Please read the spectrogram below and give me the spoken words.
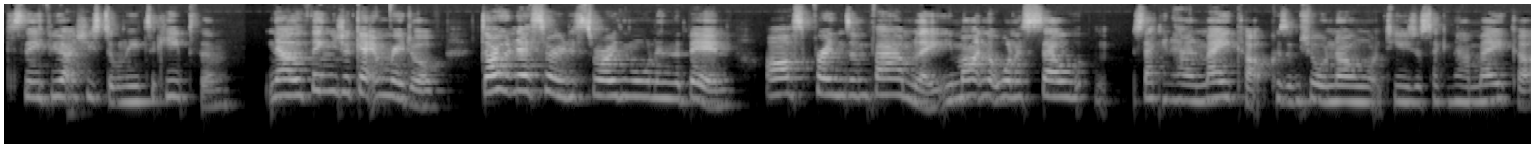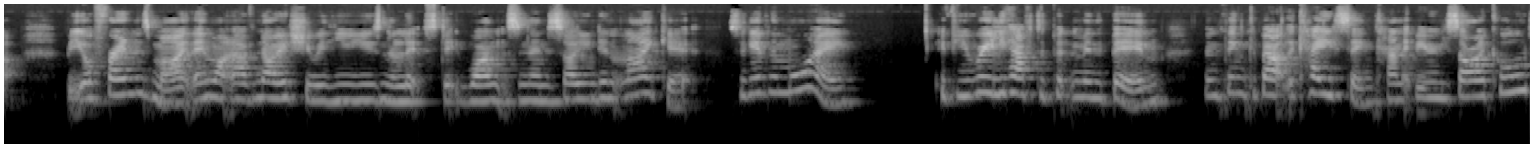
to see if you actually still need to keep them. Now, the things you're getting rid of, don't necessarily just throw them all in the bin. Ask friends and family. You might not want to sell secondhand makeup because I'm sure no one wants to use your secondhand makeup, but your friends might. They might have no issue with you using a lipstick once and then deciding you didn't like it. So give them away. If you really have to put them in the bin, then think about the casing. Can it be recycled?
